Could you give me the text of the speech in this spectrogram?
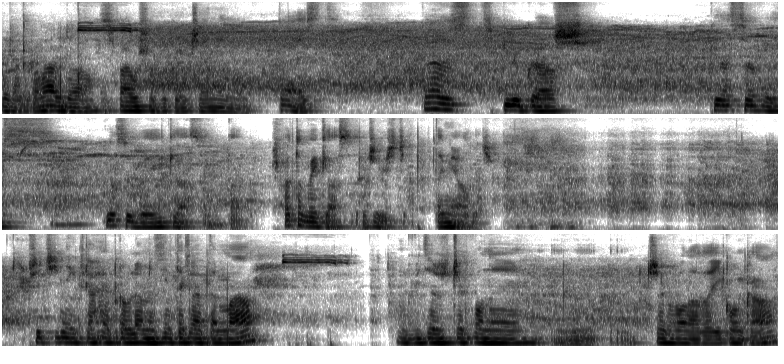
Teraz Ronaldo z fałsza wykończenie, to jest, to jest piłkarz klasowej, s- klasowej klasy, tak, światowej klasy, oczywiście, tak miało być. Przeciwnik trochę problemy z internetem ma. Widzę, że czerwony, czerwona ta ikonka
